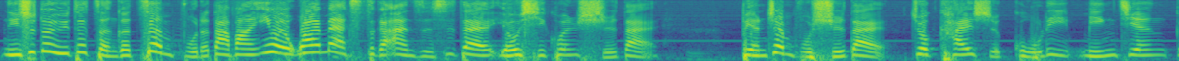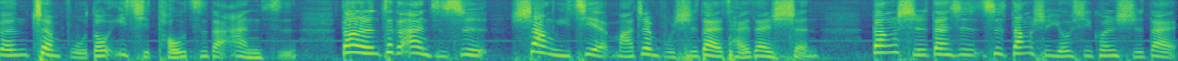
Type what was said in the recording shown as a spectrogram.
你是对于这整个政府的大方向，因为 YMAX 这个案子是在尤习坤时代、扁政府时代就开始鼓励民间跟政府都一起投资的案子。当然，这个案子是上一届马政府时代才在审。当时，但是是当时尤熙坤时代，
